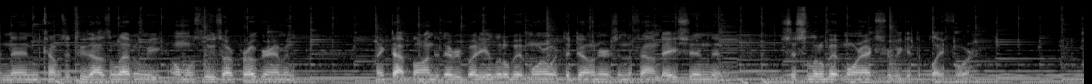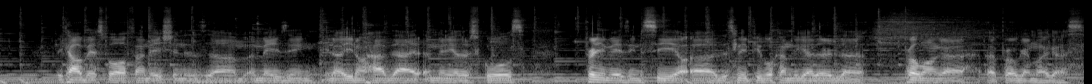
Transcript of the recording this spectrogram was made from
and then comes to 2011, we almost lose our program, and I think that bonded everybody a little bit more with the donors and the foundation, and it's just a little bit more extra we get to play for. The Cal Baseball Foundation is um, amazing. You know, you don't have that at many other schools. It's pretty amazing to see uh, this many people come together to prolong a, a program like us.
